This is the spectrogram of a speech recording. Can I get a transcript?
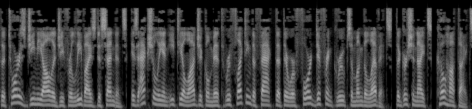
the Torah's genealogy for Levi's descendants, is actually an etiological myth reflecting the fact that there were four different groups among the Levites, the Gershonites, Kohathites,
